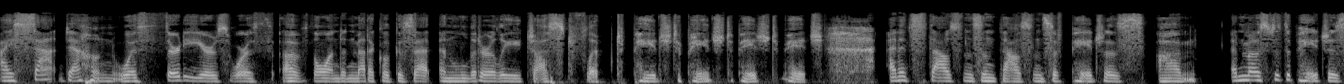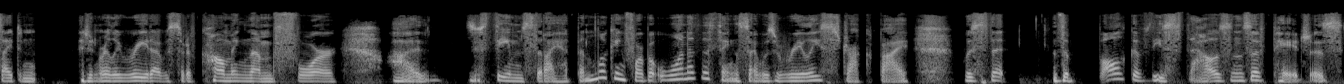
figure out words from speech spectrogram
I sat down with 30 years worth of the London Medical Gazette and literally just flipped page to page to page to page. And it's thousands and thousands of pages. Um, and most of the pages I didn't, I didn't really read. I was sort of combing them for, uh, themes that I had been looking for. But one of the things I was really struck by was that the bulk of these thousands of pages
